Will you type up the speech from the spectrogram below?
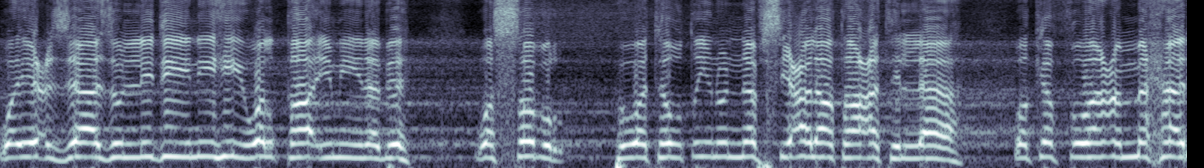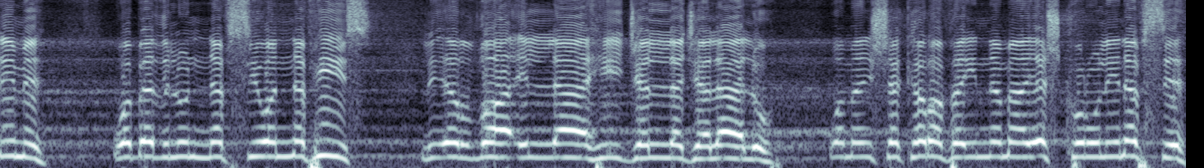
وإعزاز لدينه والقائمين به والصبر هو توطين النفس على طاعة الله وكفها عن محارمه وبذل النفس والنفيس لإرضاء الله جل جلاله. ومن شكر فإنما يشكر لنفسه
